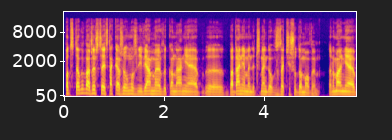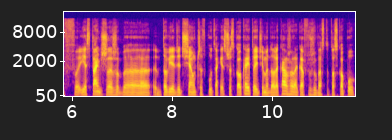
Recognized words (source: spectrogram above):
Podstawowa rzecz to jest taka, że umożliwiamy wykonanie e, badania medycznego w zaciszu domowym. Normalnie jest tak, że żeby dowiedzieć się, czy w płucach jest wszystko ok, to idziemy do lekarza, lekarz używa stetoskopu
